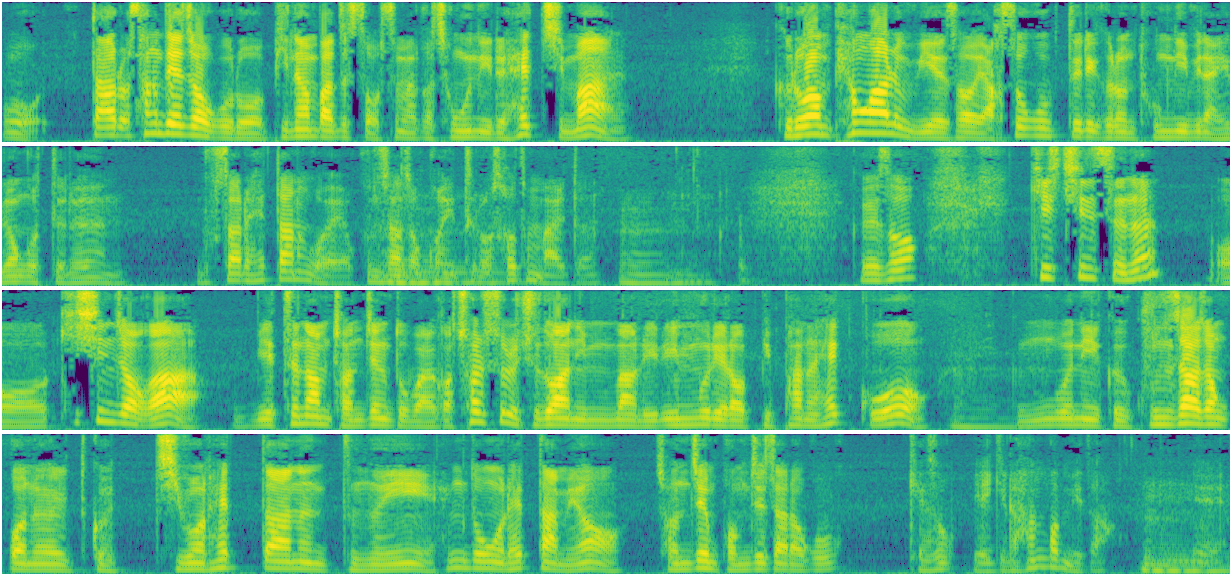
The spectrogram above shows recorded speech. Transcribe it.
어, 따로 상대적으로 비난받을 수 없으면 좋은 일을 했지만 그러한 평화를 위해서 약소국들이 그런 독립이나 이런 것들은 묵살을 했다는 거예요. 군사 정권이 음. 들어서든 말든. 음. 그래서 키친스는 어, 키신저가 베트남 전쟁 도발과 철수를 주도한 인물, 인물이라고 비판을 했고 음. 은근히 그 군사 정권을 그 지원했다는 등의 행동을 했다며 전쟁 범죄자라고 계속 얘기를 한 겁니다. 음. 예.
